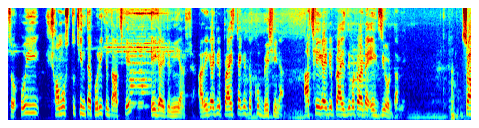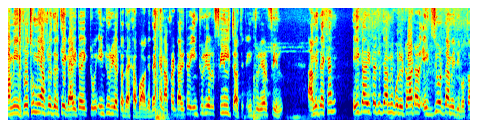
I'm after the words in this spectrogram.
সো ওই সমস্ত চিন্তা করি কিন্তু আজকে এই গাড়িটা নিয়ে আসা আর এই গাড়িটির প্রাইসটা কিন্তু খুব বেশি না। আজকে এই গাড়িটির প্রাইস দিব টয়টা এক্সিওর দামে। সো আমি প্রথমেই আপনাদেরকে গাড়িটা একটু ইন্টেরিয়রটা দেখাবো আগে। দেখেন, আপনার গাড়িটার ইন্টেরিয়র ফিলটা যেটা ইন্টেরিয়র ফিল আমি দেখেন, এই গাড়িটা যদি আমি বলি টয়টার এক্সিওর দামে দিব, তো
